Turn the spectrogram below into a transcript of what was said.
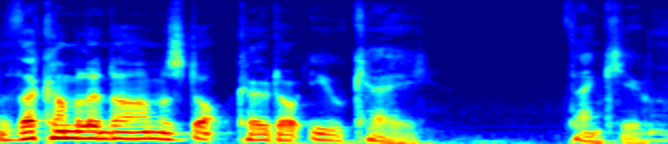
thecumberlandarms.co.uk. Thank you.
